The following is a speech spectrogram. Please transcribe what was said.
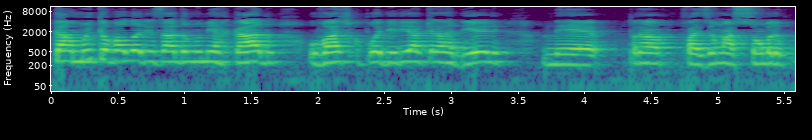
tá muito valorizado no mercado. O Vasco poderia ir atrás dele, né, pra fazer uma sombra pro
